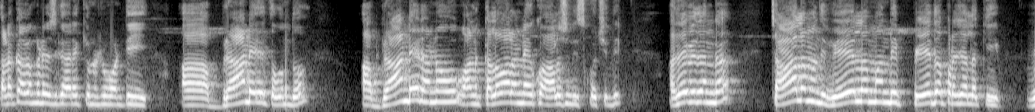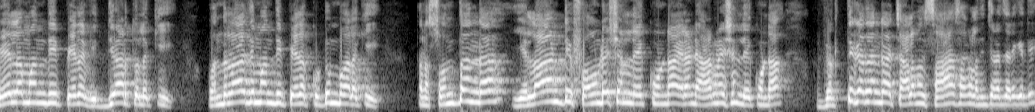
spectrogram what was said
తడక వెంకటేష్ గారికి ఉన్నటువంటి ఆ బ్రాండ్ ఏదైతే ఉందో ఆ బ్రాండే నన్ను వాళ్ళని కలవాలనే ఒక ఆలోచన తీసుకొచ్చింది. అదేవిధంగా చాలామంది వేల మంది పేద ప్రజలకి వేల మంది పేద విద్యార్థులకి వందలాది మంది పేద కుటుంబాలకి తన సొంతంగా ఎలాంటి ఫౌండేషన్ లేకుండా ఎలాంటి ఆర్గనైజేషన్ లేకుండా వ్యక్తిగతంగా చాలామంది సహాయ సహకారాలు అందించడం జరిగింది.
